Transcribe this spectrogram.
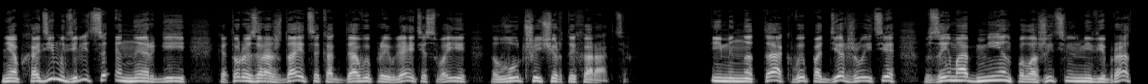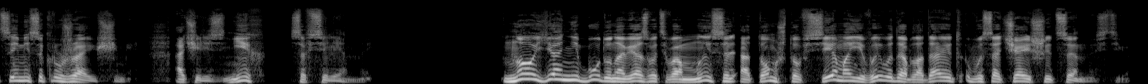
Необходимо делиться энергией, которая зарождается, когда вы проявляете свои лучшие черты характера. Именно так вы поддерживаете взаимообмен положительными вибрациями с окружающими, а через них — со Вселенной. Но я не буду навязывать вам мысль о том, что все мои выводы обладают высочайшей ценностью.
